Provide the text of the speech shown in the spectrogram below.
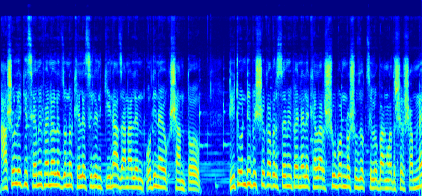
আসলে কি সেমিফাইনালের জন্য খেলেছিলেন কিনা জানালেন অধিনায়ক শান্ত। টি টোয়েন্টি বিশ্বকাপের সেমিফাইনালে খেলার সুবর্ণ সুযোগ ছিল বাংলাদেশের সামনে।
